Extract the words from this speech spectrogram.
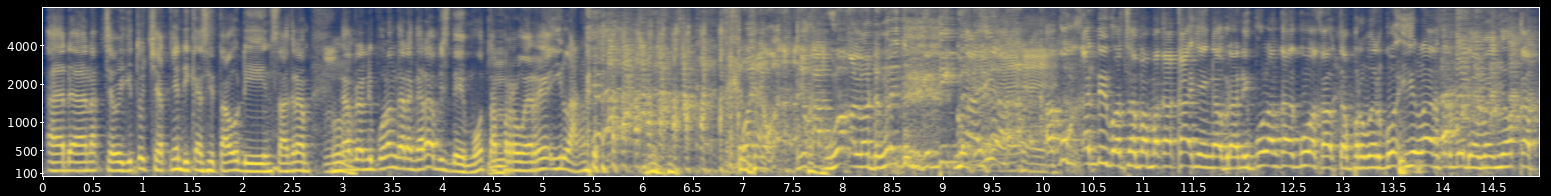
Ada anak cewek gitu chatnya dikasih tahu di Instagram. Hmm. Gak berani pulang gara-gara habis demo tupperware-nya hilang. Wah, nyokap, nyokap gua kalau denger itu digedik gua. Nah, iya. Aku kan di WhatsApp sama kakaknya nggak berani pulang kak gue tupperware gue hilang ntar gue diomelin nyokap.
